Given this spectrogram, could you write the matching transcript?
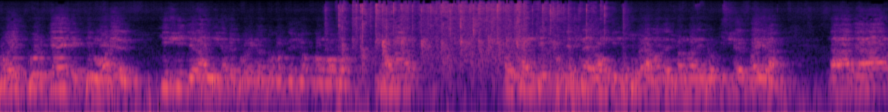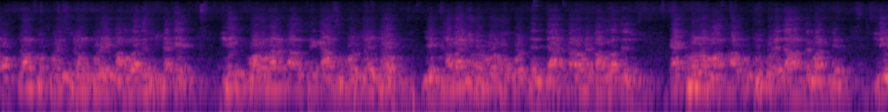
ফরিদপুরকে একটি মডেল কৃষি জেলা হিসাবে পরিণত করতে সক্ষম হব। সবার ঐকান্তিক প্রচেষ্টা এবং বিশেষ করে আমাদের সম্মানিত কৃষক ভাইয়েরা তারা যারা অক্লান্ত পরিশ্রম করে বাংলাদেশটাকে সেই করোনার কাল থেকে আজ পর্যন্ত যে খাবার সরবরাহ করতেন যার কারণে বাংলাদেশ এখনও মাথা উঁচু করে দাঁড়াতে পারছে। সেই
